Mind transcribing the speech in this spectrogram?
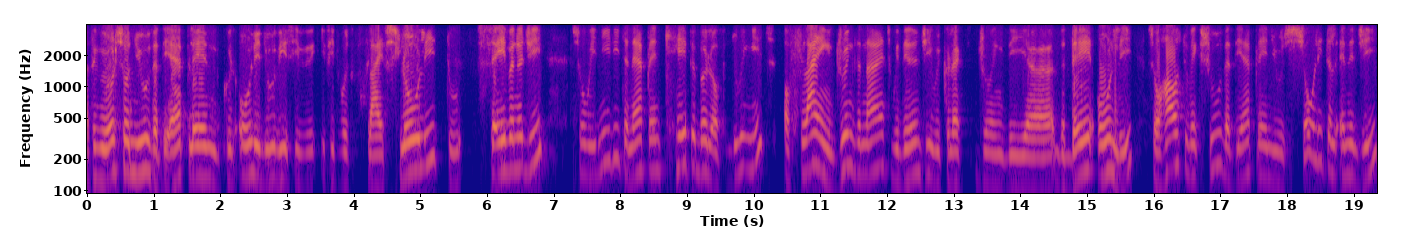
I think we also knew that the airplane could only do this if, if it would fly slowly to save energy. So we needed an airplane capable of doing it, of flying during the night with the energy we collect during the uh, the day only. So how to make sure that the airplane uses so little energy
